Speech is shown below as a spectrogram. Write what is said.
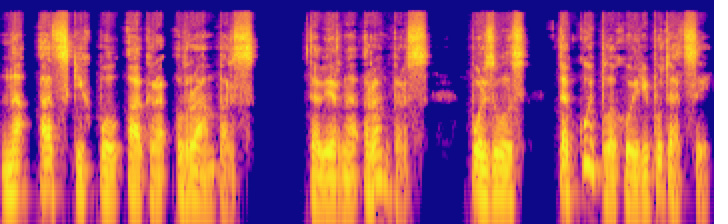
на адских полакра в Рамперс. Таверна Рамперс пользовалась такой плохой репутацией,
